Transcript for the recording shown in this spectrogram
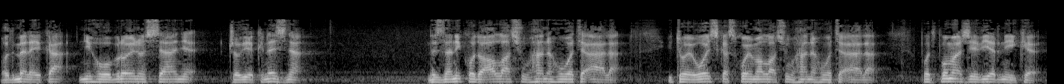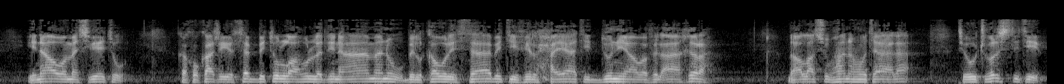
od meleka njihovo brojno stanje čovjek ne zna. Ne zna niko do Allah subhanahu wa ta'ala. I to je vojska s kojim Allah subhanahu wa ta'ala podpomaže vjernike. I na ovome svijetu kako kaže yuthabbitu Allahu alladhina amanu bil qawli thabiti fil hayati dunya wa fil akhirah. Da Allah subhanahu wa ta'ala će učvrstiti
